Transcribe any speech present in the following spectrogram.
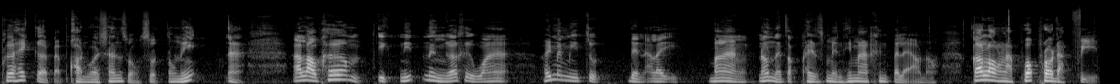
เพื่อให้เกิดแบบ conversion สูงสุดตรงนี้อะ แล้วเราเพิ่มอีกนิดหนึ่งก็คือว่าเฮ้ยมันมีจุดเด่นอะไรอีกบ้าง นอกเหนือจาก placement ที่มากขึ้นไปแล้วเนาะก็รองรับพวก product feed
